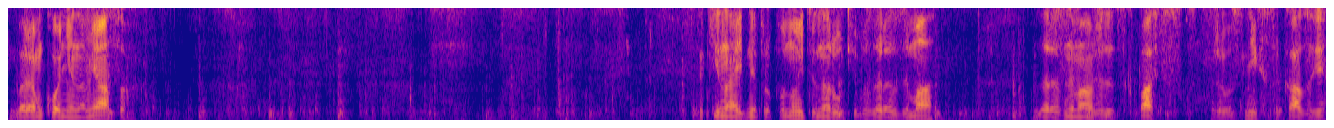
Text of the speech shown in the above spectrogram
Беремо коні на м'ясо. Такі навіть не пропонуйте на руки, бо зараз зима. Зараз нема вже де пасти, вже сніг заказує.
